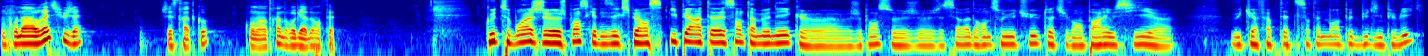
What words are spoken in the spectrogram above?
Donc, on a un vrai sujet chez Stratco qu'on est en train de regarder en fait. Écoute, moi, je, je pense qu'il y a des expériences hyper intéressantes à mener que euh, je pense euh, je- j'essaierai de rendre sur YouTube. Toi, tu vas en parler aussi, euh, vu que tu vas faire peut-être certainement un peu de budget public.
